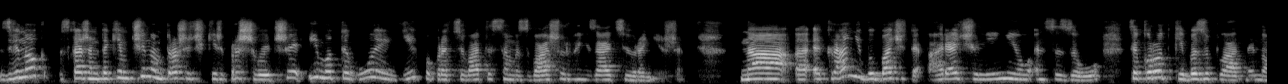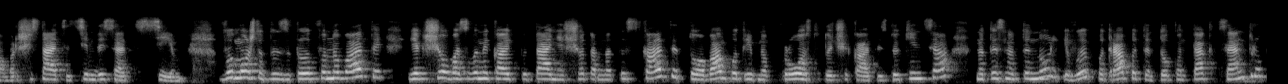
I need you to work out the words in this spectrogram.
Дзвінок, скажімо, таким чином трошечки пришвидшує і мотивує їх попрацювати саме з вашою організацією раніше. На е, екрані ви бачите гарячу лінію НСЗУ. Це короткий безоплатний номер 1677. Ви можете туди зателефонувати. Якщо у вас виникають питання, що там натискати, то вам потрібно просто дочекатись до кінця, натиснути 0 і ви потрапите до контакт-центру,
